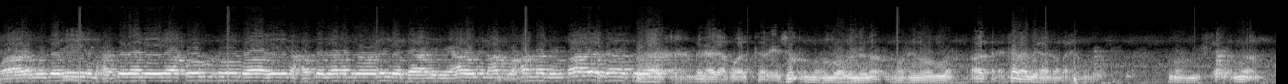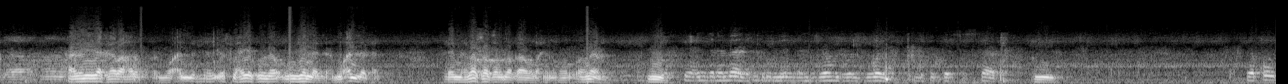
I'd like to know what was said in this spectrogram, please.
قال ابن جرير حدثني يعقوب بن إبراهيم حدثنا ابن علية عن ابن عون عن محمد قال سألت من هذا اقوال التابعين. الله لنا رحمه الله. اعتنى بهذا رحمه الله. المستعان نعم. هذا الذي ذكره المؤلف يصلح يكون مجلدا مؤلفا فانه بسط المقام رحمه الله. نعم. في عندنا مالك بن الجود والجويد اللي في الدرس السابق. يقول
